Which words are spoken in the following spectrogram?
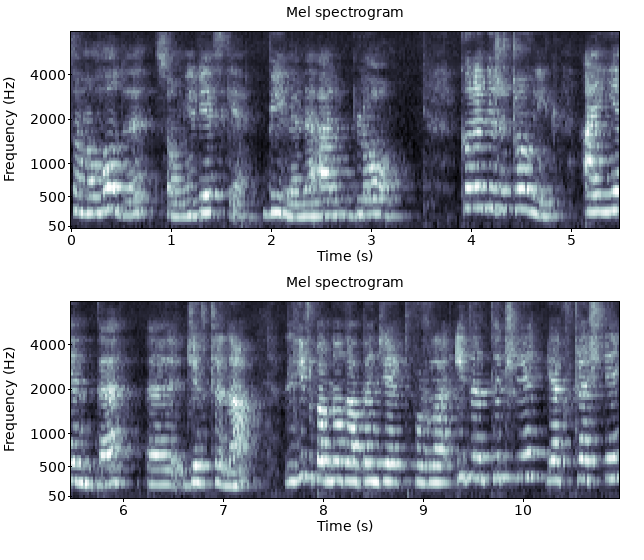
Samochody są niebieskie. Bilen är blå. Kolejny rzeczownik. Ajente, e, dziewczyna. Liczba mnoga będzie tworzona identycznie jak wcześniej,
